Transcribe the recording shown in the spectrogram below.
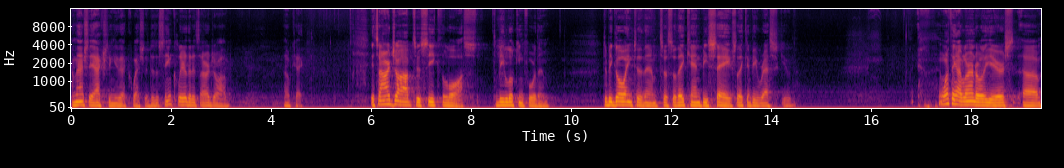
I'm actually asking you that question. Does it seem clear that it's our job? Okay. It's our job to seek the lost. to be looking for them, to be going to them to, so they can be saved, so they can be rescued. And one thing I've learned over the years uh,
